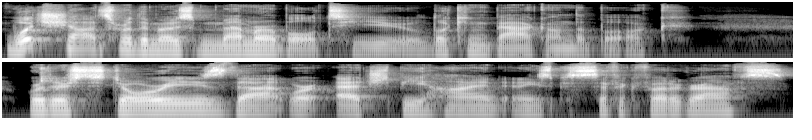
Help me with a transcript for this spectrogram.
What shots were the most memorable to you looking back on the book? Were there stories that were etched behind any specific photographs?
